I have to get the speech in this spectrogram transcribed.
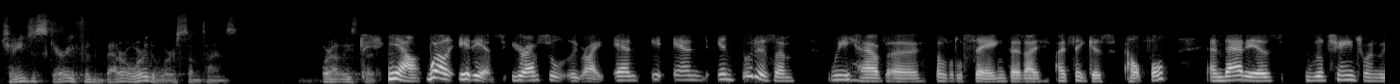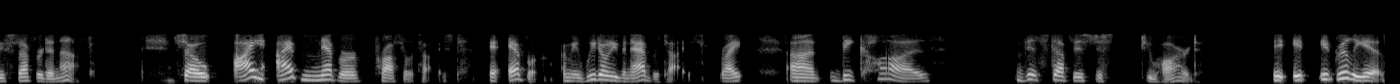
change is scary for the better or the worse sometimes or at least that yeah well it is you're absolutely right and and in buddhism we have a, a little saying that i i think is helpful and that is we'll change when we've suffered enough so I I've never proselytized ever. I mean, we don't even advertise, right? Uh, because this stuff is just too hard. It, it it really is.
